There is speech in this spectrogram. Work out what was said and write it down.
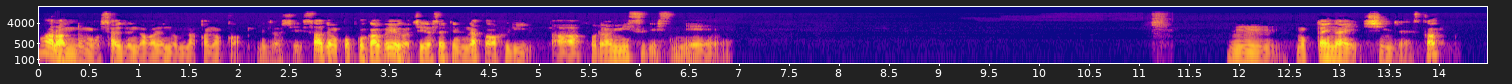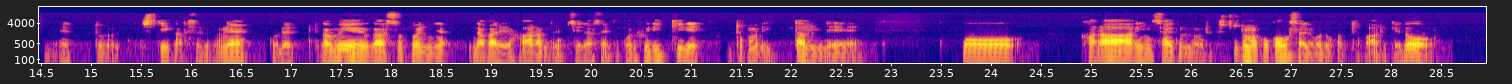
ハーランドもサイドに流れるのもなかなか珍しい。さあ、でもここガブエルが費やされてるんで、中はフリー。ああ、これはミスですね。うん、もったいないシーンじゃないですか？えっと、シティからするとね。これ、ウェールが外に流れるハーランドに追出されて、これ振り切れとこまで行ったんで、ここからインサイドの折り返し、ちょっとまあここはオフサイドかどうかとかあるけど、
